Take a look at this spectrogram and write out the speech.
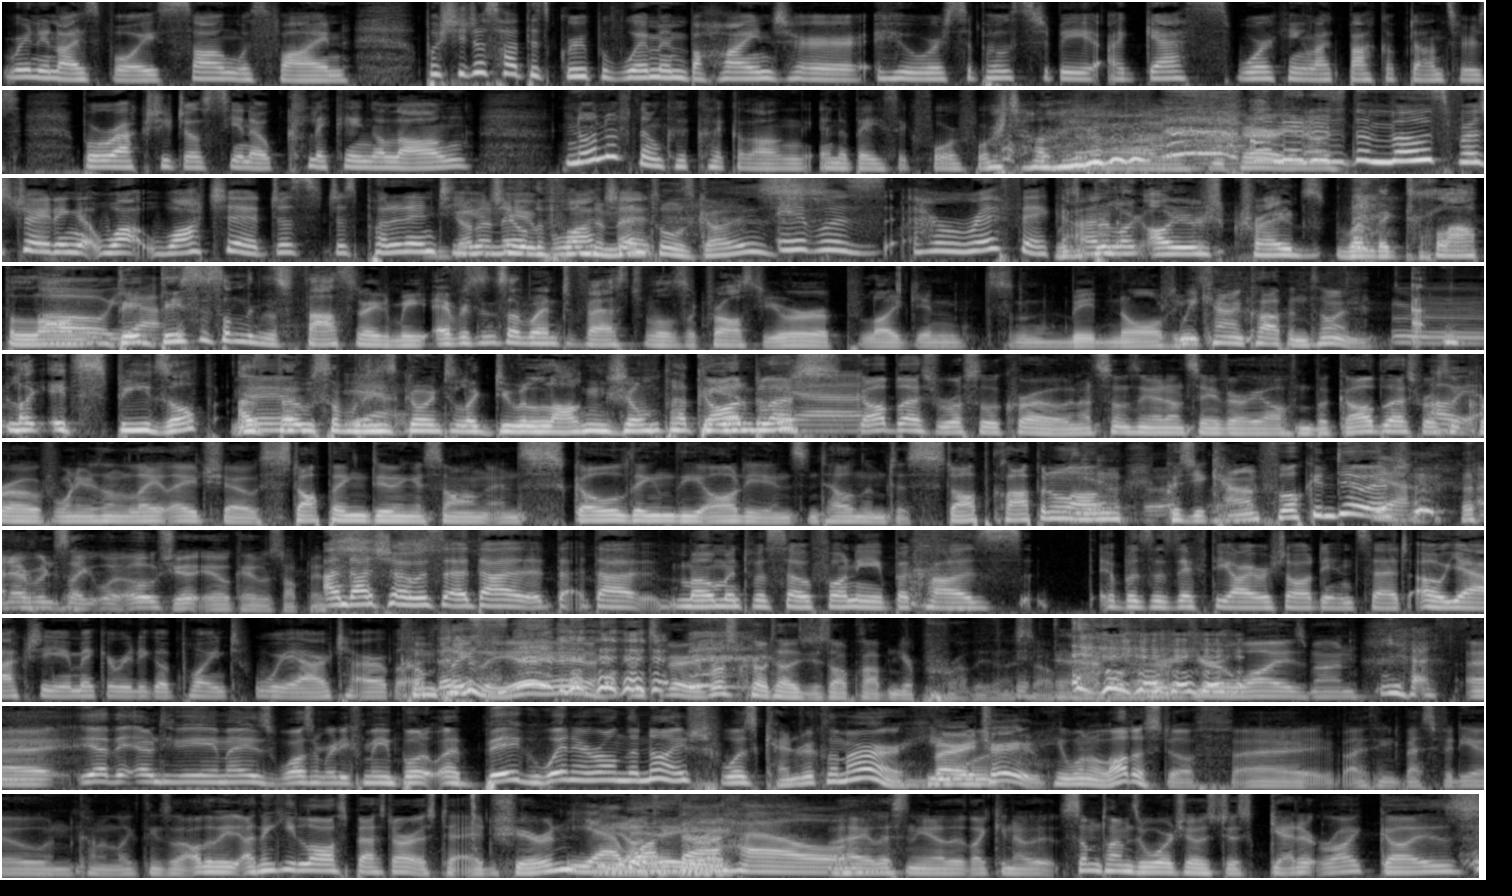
really nice voice. Song was fine, but she just had this group of women behind her who were supposed to be, I guess, working like backup dancers, but were actually just you know clicking along. None of them could click along in a basic four four time, fair, and you it know. is the most frustrating. Wa- watch it, just just put it into You gotta YouTube. nail the watch it. guys. It was horrific. It's a and- bit like Irish crowds when they clap along. Oh, yeah. This is something that's fascinated me ever since I went to festivals across Europe, like in some mid noughties. we can't clap in time. Uh, like it speeds up as Yeah. though somebody's Yeah. going to like do a long jump at the God end bless, of it. Yeah. God bless Russell Crowe, and that's something I don't say very often. But God bless oh, Russell Oh, yeah. Crowe for when he was on the Late Late Show, stopping doing a song and scolding the audience and telling them to stop clapping along because you can't fucking do it. Yeah. And everyone's like, well, "Oh shit, yeah, okay, we'll stop now." And that show was uh, that, that that moment was so funny because it was as if the Irish audience said, "Oh yeah, actually, you make a really good point. We are terrible." at this." Completely, yeah, yeah. yeah. It's very. If Russell Crowe tells you to stop clapping, you're probably going to stop. if, you're, if you're a wise man. Yes. Uh, yeah, the MTV VMAs wasn't really for me, but a big winner on the night was Kendrick Lamar. He Very won, true. He won a lot of stuff. Uh, I think best video and kind of like things like. that. Although I think he lost best artist to Ed Sheeran. Yeah, Yeah, what yeah. the hell? But hey, listen, you know, like you know, sometimes award shows just get it right, guys.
